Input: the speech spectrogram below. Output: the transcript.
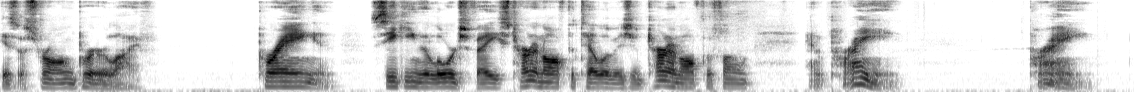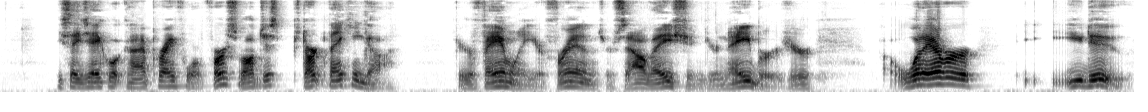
is a strong prayer life. Praying and seeking the Lord's face, turning off the television, turning off the phone, and praying. Praying. You say, Jake, what can I pray for? First of all, just start thanking God for your family, your friends, your salvation, your neighbors, your whatever you do.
